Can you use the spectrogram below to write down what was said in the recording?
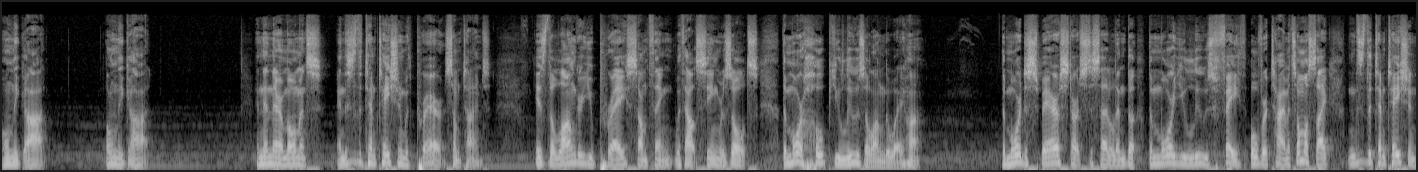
only God. Only God. And then there are moments, and this is the temptation with prayer sometimes is the longer you pray something without seeing results, the more hope you lose along the way, huh? The more despair starts to settle in, the, the more you lose faith over time. It's almost like, this is the temptation,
